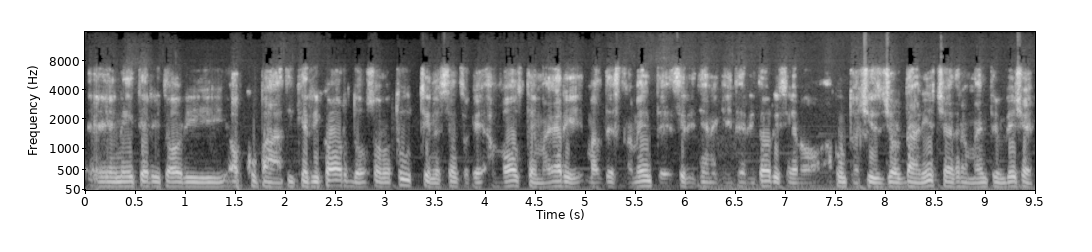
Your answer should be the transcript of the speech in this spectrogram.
eh, nei territori occupati, che ricordo sono tutti, nel senso che a volte magari maldestramente si ritiene che i territori siano appunto a Cisgiordania, eccetera, mentre invece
